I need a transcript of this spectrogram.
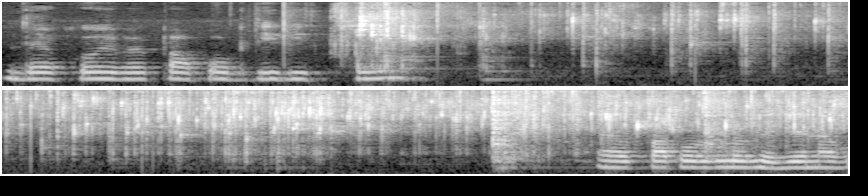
দেখো, এবার পাঁপড় দিয়ে দিচ্ছি। এবার পাঁপড়গুলো ভেজে নেব।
